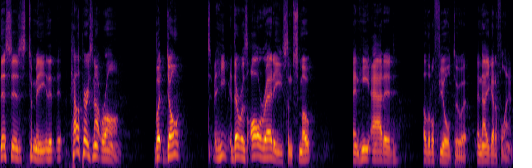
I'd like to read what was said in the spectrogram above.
this is to me, it, it, Calipari's not wrong but don't he there was already some smoke and he added a little fuel to it and now you got a flame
